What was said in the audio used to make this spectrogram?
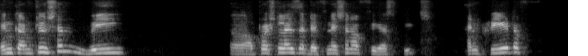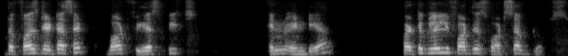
In conclusion, we uh, operationalize the definition of fear speech and create a, the first data set about fear speech in India, particularly for these WhatsApp groups.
